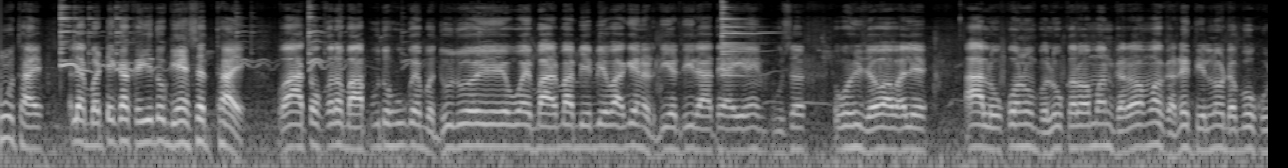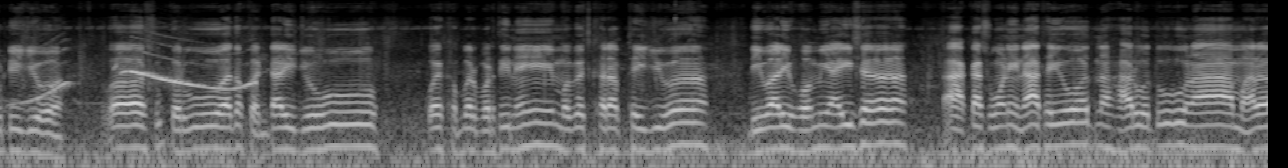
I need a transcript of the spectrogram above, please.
શું થાય? એટલે બટેકા ખાઈએ તો ગેસ જ થાય. વાતો કરો, બાપુ તો શું કહે, બધું જ હોય હોય બાર બાર બે બે વાગે ને અડધી અડધી રાતે આવી આવીને પૂછે તો કોઈ જવાબ આલે. આ લોકોનું ભલું કરવામાં ને કરવામાં ઘરે તેલનો ડબ્બો ખૂટી ગયો. બસ શું કરવું? આ તો કંટાળી જોવું કોઈ ખબર પડતી નહીં, મગજ ખરાબ થઈ ગયું. દિવાળી હોમી આવી છે. આકાશવાણી ના થઈ હોત ને સારું હતું, ના મારે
